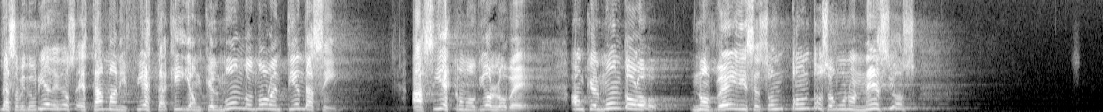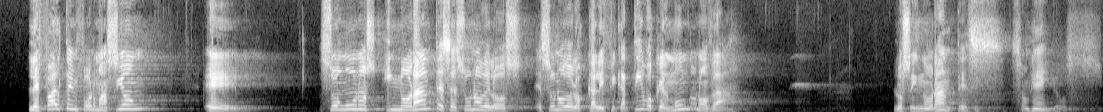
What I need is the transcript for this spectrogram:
La sabiduría de Dios está manifiesta aquí y aunque el mundo no lo entienda así, así es como Dios lo ve. Aunque el mundo nos ve y dice, son tontos, son unos necios, le falta información. Eh, son unos ignorantes, es de los, es uno de los calificativos que el mundo nos da. Los ignorantes son ellos.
